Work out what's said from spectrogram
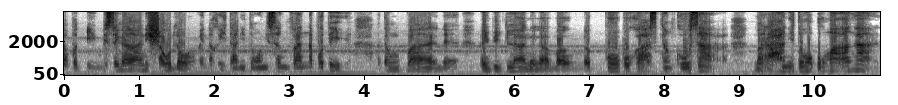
Sa pag-iimbestiga nga ni Xiaolong ay nakita nito ang isang van na puti at ang van eh, ay bigla na lamang nagbubukas ng kusa. Marahan itong umaangat.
